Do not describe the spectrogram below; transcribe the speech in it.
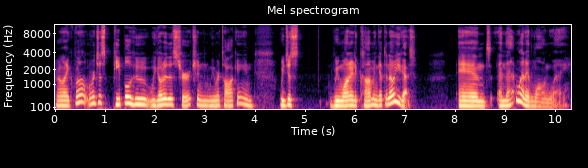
We're like, "Well, we're just people who we go to this church and we were talking and we just we wanted to come and get to know you guys." And and that went a long way.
